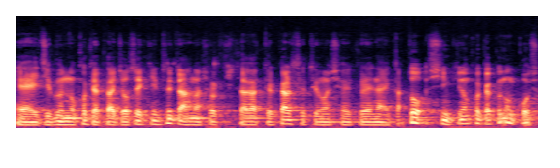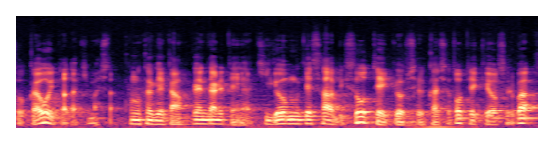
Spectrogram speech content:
えー、自分の顧客が助成金について話を聞きたがっているから説明をしてくれないかと新規の顧客のご紹介をいただきました。この影間保険代理店や企業向けサービスを提供している会社と提携をすれば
